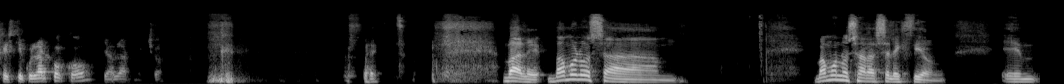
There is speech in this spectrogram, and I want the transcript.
gesticular poco y hablar mucho. Perfecto. Vale, vámonos a, vámonos a la selección. Em,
